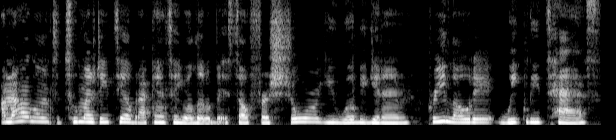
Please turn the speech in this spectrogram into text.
I'm not going to go into too much detail, but I can tell you a little bit. So, for sure, you will be getting preloaded weekly tasks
